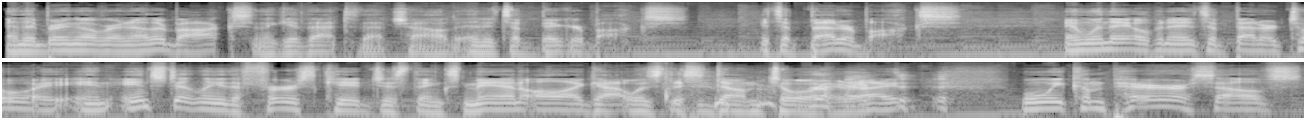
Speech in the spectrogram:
and they bring over another box, and they give that to that child, and it's a bigger box. It's a better box. And when they open it, it's a better toy. And instantly, the first kid just thinks, man, all I got was this dumb toy, right? When we compare ourselves,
